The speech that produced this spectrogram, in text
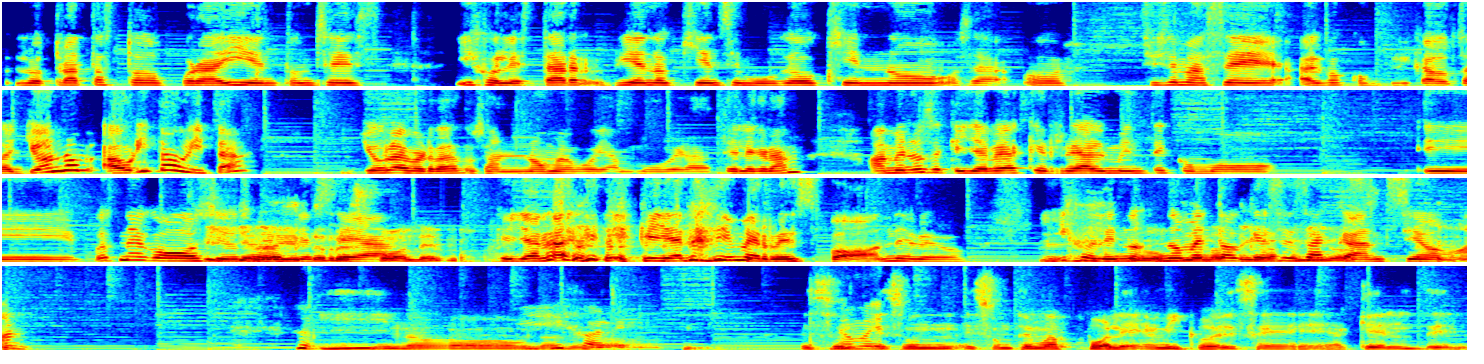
lo tratas todo por ahí. Entonces, híjole, estar viendo quién se mudó, quién no, o sea, oh, sí se me hace algo complicado. O sea, yo no, ahorita, ahorita, yo la verdad, o sea, no me voy a mover a Telegram, a menos de que ya vea que realmente como, eh, pues negocios o lo que sea. responde, ¿no? Que ya nadie, que ya nadie me responde, veo. Híjole, no, No, me toques esa amigos. canción. Y no, Híjole. Es un, me- es, un, es un tema polémico ese, ¿eh? aquel del,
